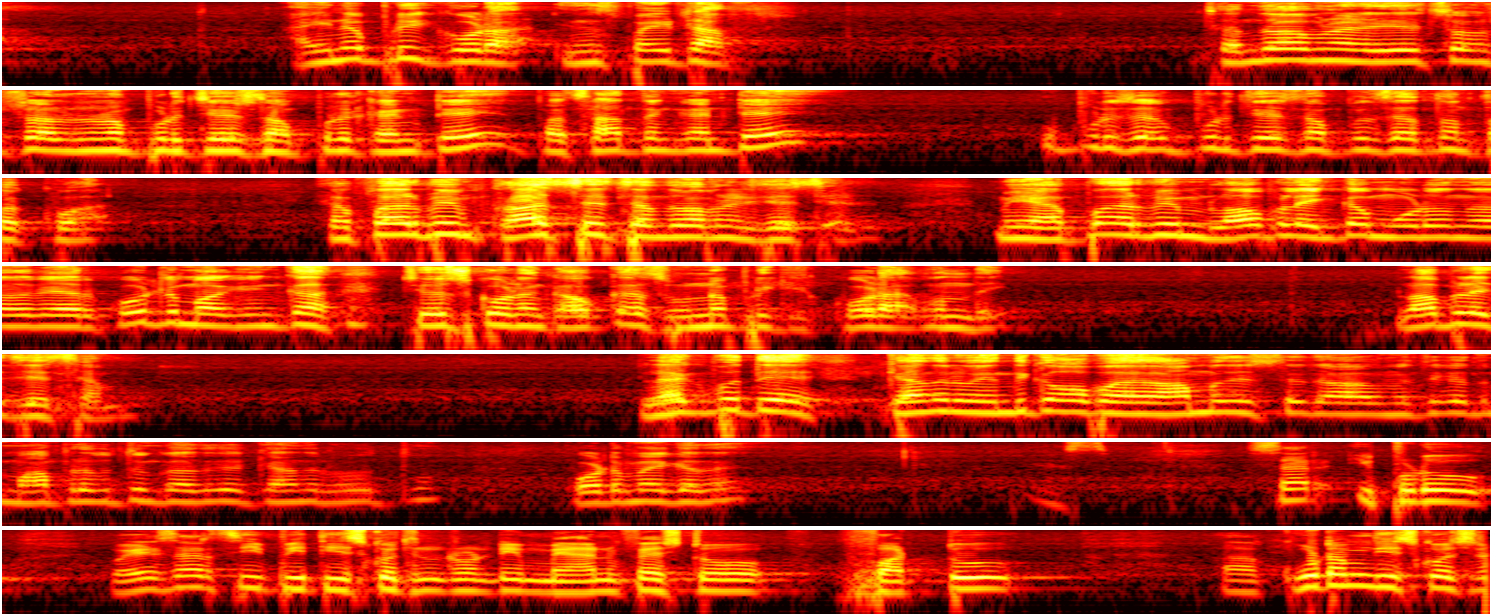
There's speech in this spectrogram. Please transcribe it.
అయినప్పటికీ కూడా ఇన్స్పైట్ ఆఫ్ చంద్రబాబు నాయుడు ఐదు సంవత్సరాలు ఉన్నప్పుడు చేసిన అప్పుల కంటే శాతం కంటే ఇప్పుడు ఇప్పుడు చేసిన అప్పుల శాతం తక్కువ. ఎఫ్ఆర్బిఎం క్రాస్ చేసి చంద్రబాబు నాయుడు చేశాడు. మీ ఎఫ్ఆర్బిఎం లోపల ఇంకా మూడు వందల అరవై ఆరు కోట్లు మాకు ఇంకా చేసుకోవడానికి అవకాశం ఉన్నప్పటికీ కూడా ఉంది. లోపలే చేశాం. లేకపోతే కేంద్రం ఎందుకు ఆమోదిస్తుంది? ఆమోదిస్తే మా ప్రభుత్వం కాదు కదా కేంద్ర ప్రభుత్వం. కూటమే కదా. సార్ ఇప్పుడు వైఎస్ఆర్సీపీ తీసుకొచ్చినటువంటి మేనిఫెస్టో ఫట్టు కూటమి తీసుకొచ్చిన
